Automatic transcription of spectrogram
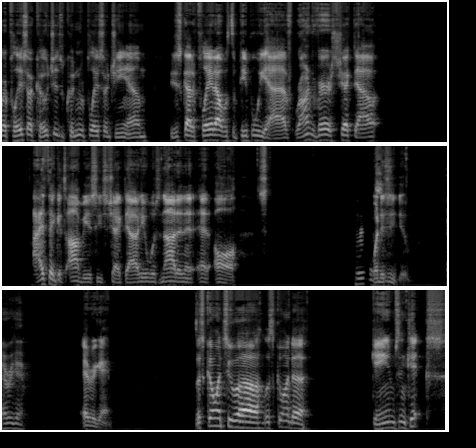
replace our coaches, we couldn't replace our GM. We just got to play it out with the people we have. Ron Rivera's checked out. I think it's obvious he's checked out. He was not in it at all. What does he do Every game. every game? Let's go into uh let's go into games and kicks.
